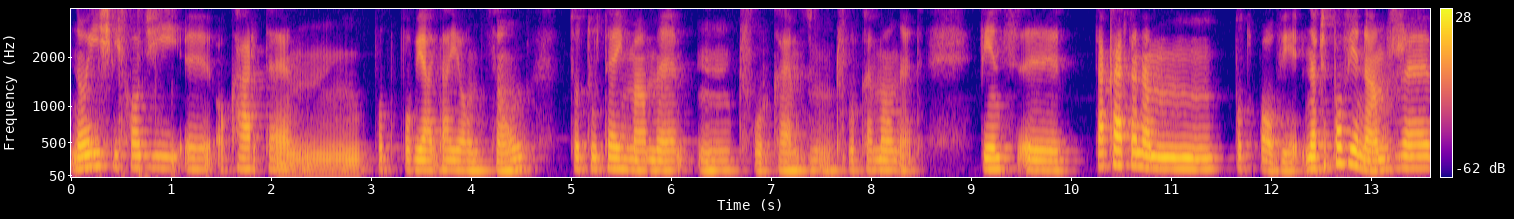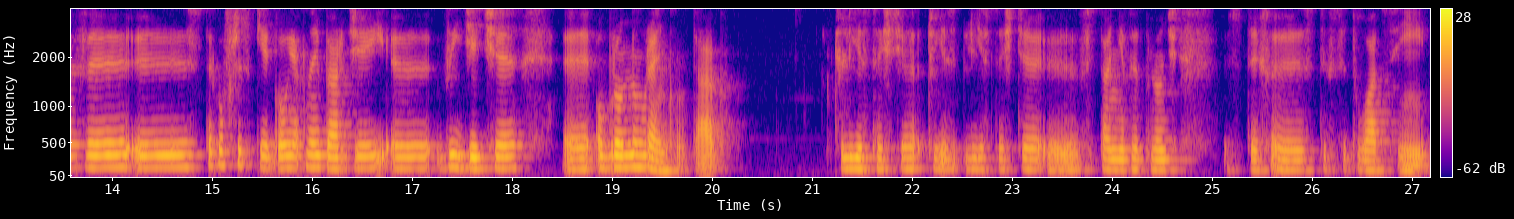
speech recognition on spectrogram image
No, jeśli chodzi y, o kartę mm, podpowiadającą, to tutaj mamy mm, czwórkę, mm, czwórkę monet. Więc y, ta karta nam podpowie, znaczy powie nam, że wy y, z tego wszystkiego jak najbardziej y, wyjdziecie obronną ręką, tak? Czyli jesteście, czy jest, jesteście w stanie wypnąć z tych, z tych sytuacji,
